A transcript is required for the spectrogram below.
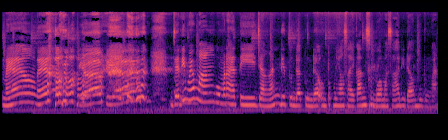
Nel, Nel. ya ya Jadi memang pemerhati jangan ditunda-tunda untuk menyelesaikan sebuah masalah di dalam hubungan.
